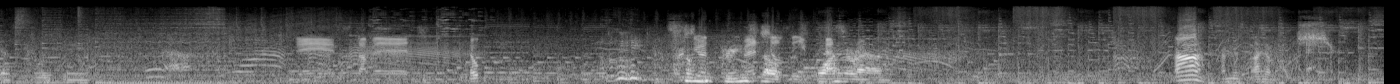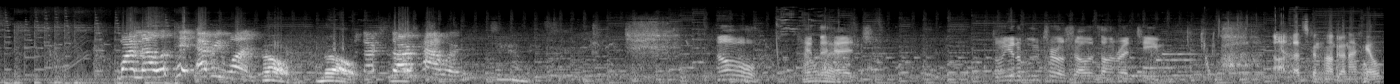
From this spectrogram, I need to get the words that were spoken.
That's blue team. James, stop it. Nope. Where's your green stuff shell that is you flying around. Ah, I missed. I have. Come on, Mel, let's hit everyone! No, no. With our star power. Damn it. No! Hit the hedge. Don't get a blue turtle shell that's on the red team. Oh, that's gonna- not gonna help.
